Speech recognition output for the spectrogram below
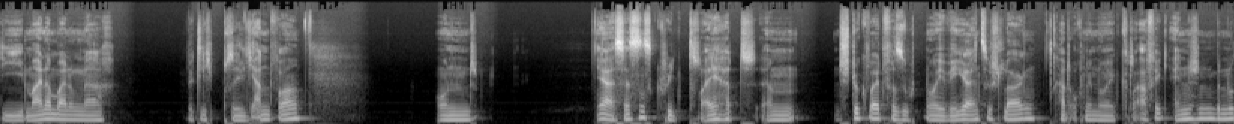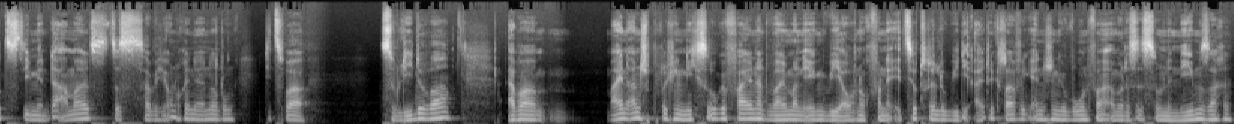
die meiner Meinung nach wirklich brillant war. Und ja, Assassin's Creed 3 hat ähm, ein Stück weit versucht, neue Wege einzuschlagen, hat auch eine neue Grafik-Engine benutzt, die mir damals, das habe ich auch noch in Erinnerung, die zwar solide war, aber meinen Ansprüchen nicht so gefallen hat, weil man irgendwie auch noch von der Ezio-Trilogie die alte Grafik-Engine gewohnt war, aber das ist so eine Nebensache.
